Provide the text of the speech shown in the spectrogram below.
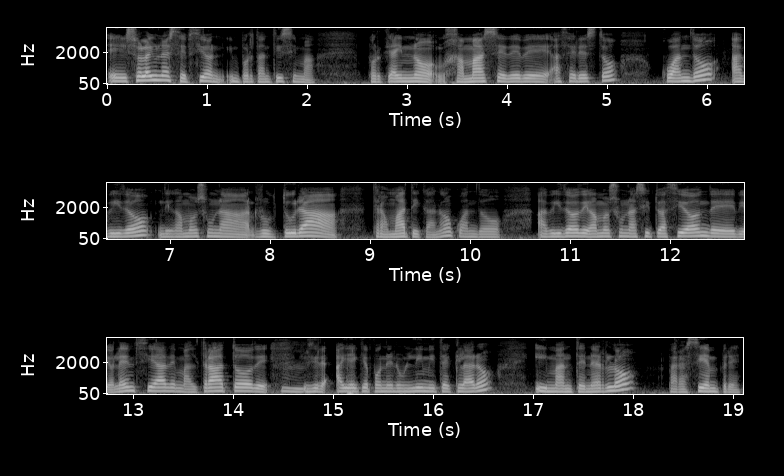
Eh, solo hay una excepción importantísima, porque ahí no, jamás se debe hacer esto cuando ha habido, digamos, una ruptura traumática, ¿no? Cuando ha habido, digamos, una situación de violencia, de maltrato, de, mm. es decir, ahí hay que poner un límite claro y mantenerlo para siempre.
